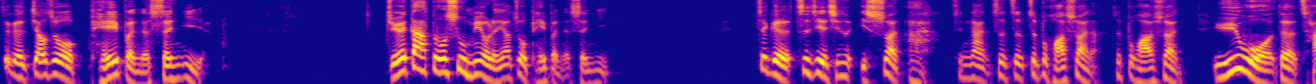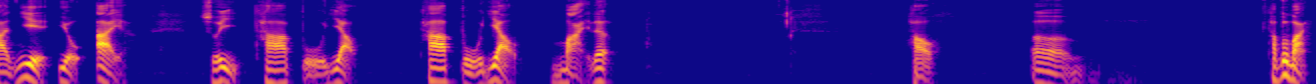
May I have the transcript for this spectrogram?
这个叫做赔本的生意啊！绝大多数没有人要做赔本的生意。这个自己的亲属一算啊，这那这这这不划算啊，这不划算。与我的产业有爱啊，所以他不要，他不要买了。好，呃，他不买。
